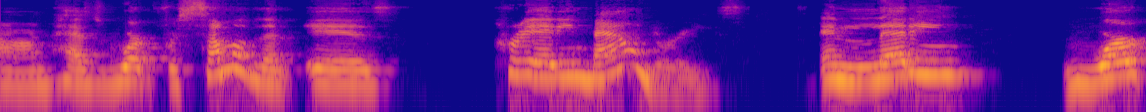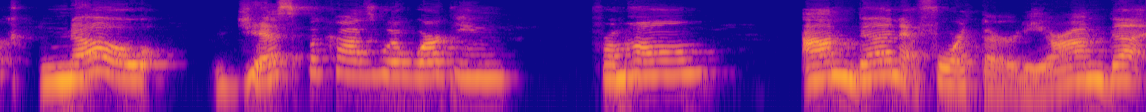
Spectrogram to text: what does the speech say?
um, has worked for some of them is creating boundaries and letting work know just because we're working from home, I'm done at 4:30 or I'm done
